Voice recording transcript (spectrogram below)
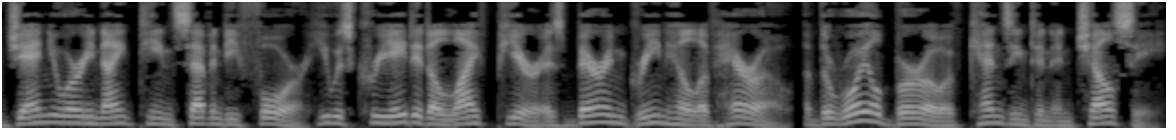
January 1974 he was created a Life Peer as Baron Greenhill Hill of Harrow, of the Royal Borough of Kensington and Chelsea.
